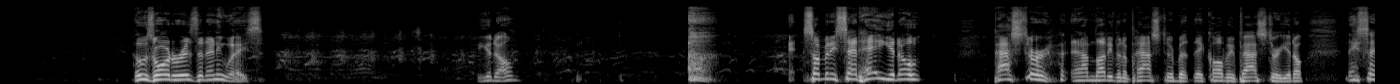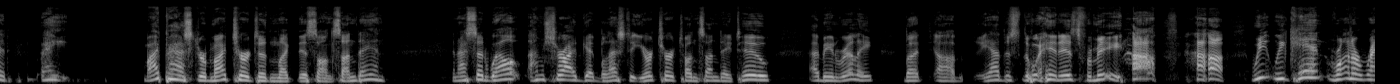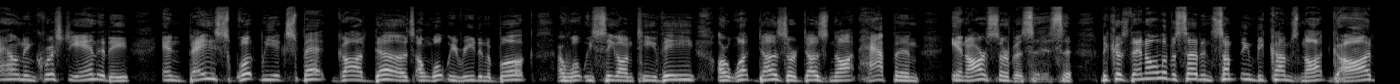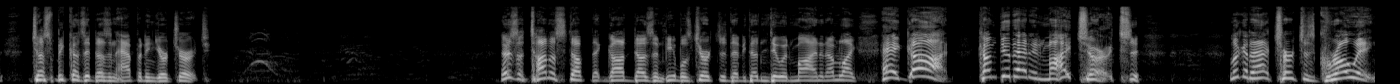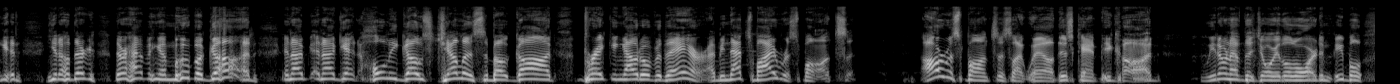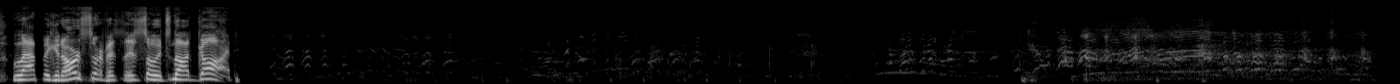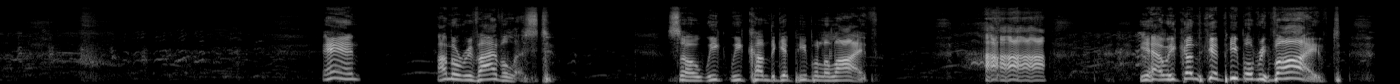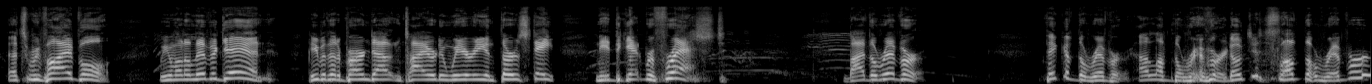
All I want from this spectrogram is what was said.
Whose order is it anyways? You know? Somebody said, "Hey, you know, pastor, and I'm not even a pastor, but they call me pastor, you know. They said, "Hey, my pastor, my church isn't like this on Sunday." And and I said, "Well, I'm sure I'd get blessed at your church on Sunday too." I mean, really. But um, yeah, this is the way it is for me. we, we can't run around in Christianity and base what we expect God does on what we read in a book or what we see on TV or what does or does not happen in our services. Because then all of a sudden something becomes not God just because it doesn't happen in your church. There's a ton of stuff that God does in people's churches that He doesn't do in mine. And I'm like, hey, God, Come do that in my church. Look at that church is growing, and you know they're they're having a move of God, and I and I get Holy Ghost jealous about God breaking out over there. I mean that's my response. Our response is like, well, this can't be God. We don't have the joy of the Lord, and people laughing in our services, so it's not God. And I'm a revivalist. So we, we come to get people alive. yeah, we come to get people revived. That's revival. We want to live again. People that are burned out and tired and weary and thirsty need to get refreshed by the river. Think of the river. I love the river. Don't you just love the river?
